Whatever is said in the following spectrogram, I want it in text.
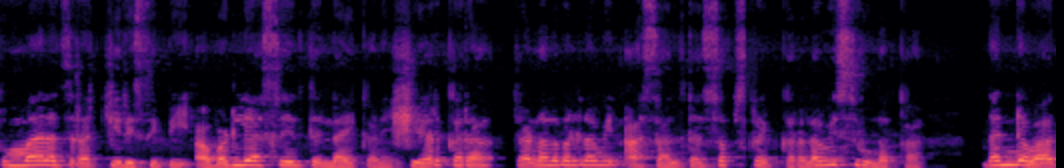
तुम्हाला जर आजची रेसिपी आवडली असेल तर लाईक आणि शेअर करा. चॅनलवर नवीन असाल तर सबस्क्राईब करायला विसरू नका. धन्यवाद.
